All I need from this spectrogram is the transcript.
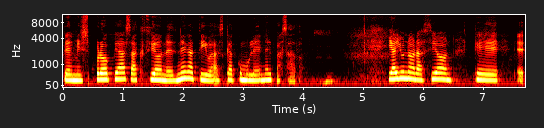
de mis propias acciones negativas que acumulé en el pasado. Y hay una oración que, eh,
